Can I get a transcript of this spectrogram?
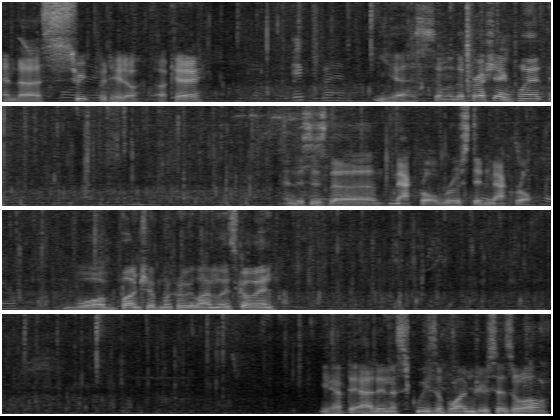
And the sweet potato, okay? eggplant Yes, some of the fresh eggplant. And this is the mackerel, roasted mackerel. Whoa, a bunch of makrut lime, let's go in. You have to add in a squeeze of lime juice as well.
